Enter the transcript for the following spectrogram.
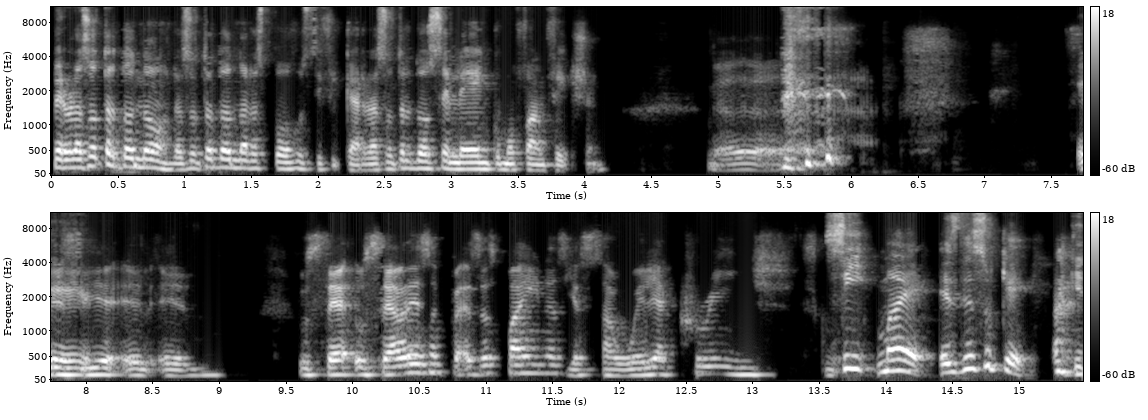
Pero las otras dos no, las otras dos no las puedo justificar. Las otras dos se leen como fanfiction. Ah. sí, sí, eh, el, el, Usted, usted abre esas páginas y hasta huele a cringe. Sí, Mae, es de eso que, que,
